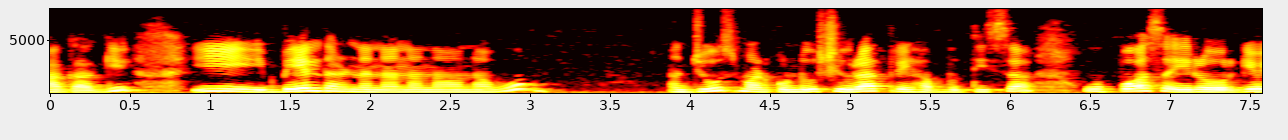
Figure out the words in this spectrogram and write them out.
ಹಾಗಾಗಿ ಈ ಬೇಲ್ದ ಹಣ್ಣನ್ನು ನಾವು ನಾವು ಜ್ಯೂಸ್ ಮಾಡಿಕೊಂಡು ಶಿವರಾತ್ರಿ ಹಬ್ಬದ ದಿವಸ ಉಪವಾಸ ಇರೋರಿಗೆ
